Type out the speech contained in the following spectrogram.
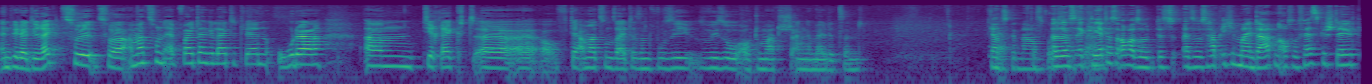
entweder direkt zu, zur Amazon-App weitergeleitet werden oder ähm, direkt äh, auf der Amazon-Seite sind, wo sie sowieso automatisch angemeldet sind. Ganz ja, genau. Das also das erklärt sagen. das auch. Also das, also das habe ich in meinen Daten auch so festgestellt,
